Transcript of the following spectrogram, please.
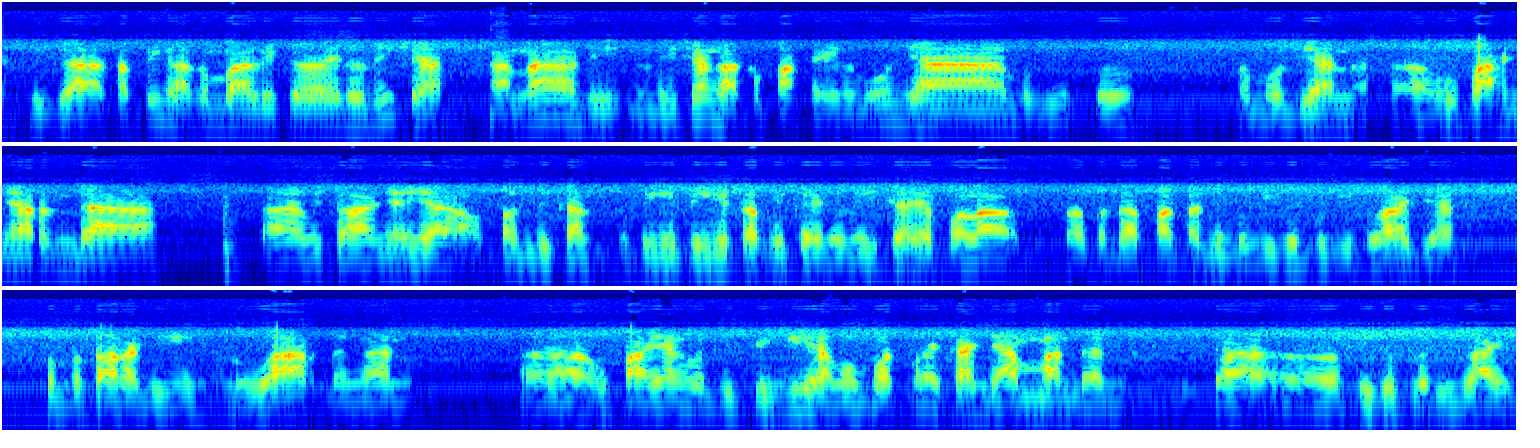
S3 tapi nggak kembali ke Indonesia. Karena di Indonesia nggak kepake ilmunya begitu. Kemudian uh, upahnya rendah. Uh, misalnya ya pendidikan tinggi-tinggi tapi ke Indonesia ya pola pendapatannya begitu-begitu aja. Sementara di luar dengan uh, upah yang lebih tinggi ya membuat mereka nyaman dan bisa uh, hidup lebih baik.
